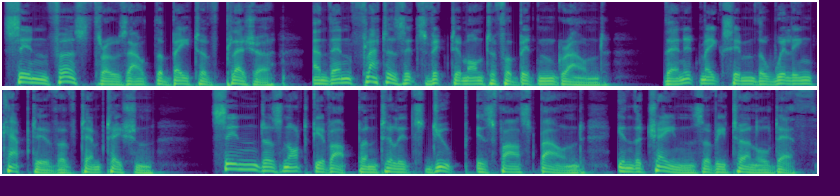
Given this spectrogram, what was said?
Sin first throws out the bait of pleasure, and then flatters its victim onto forbidden ground. Then it makes him the willing captive of temptation. Sin does not give up until its dupe is fast bound in the chains of eternal death.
